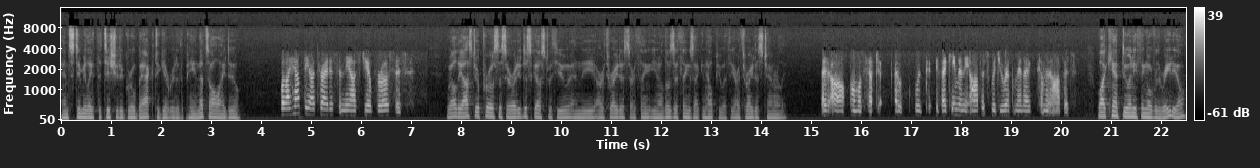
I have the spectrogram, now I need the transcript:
and stimulate the tissue to grow back to get rid of the pain. That's all I do. well, I have the arthritis and the osteoporosis. Well, the osteoporosis I already discussed with you, and the arthritis are thing. You know, those are things I can help you with. The arthritis generally. I'd al- almost have to. I would, if I came in the office, would you recommend I come in the office? Well, I can't do anything over the radio.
